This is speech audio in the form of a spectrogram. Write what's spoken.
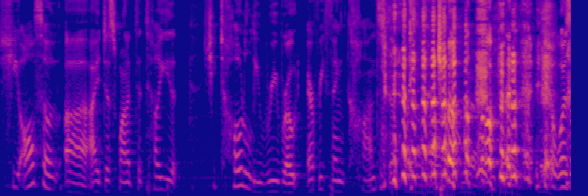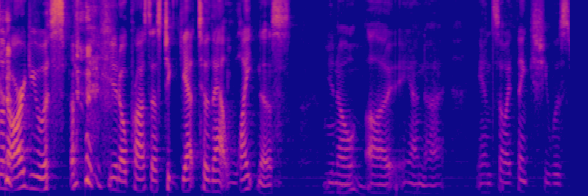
She also, uh, I just wanted to tell you she totally rewrote everything constantly. it was an arduous, you know, process to get to that lightness, you know, uh, and uh, and so I think she was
